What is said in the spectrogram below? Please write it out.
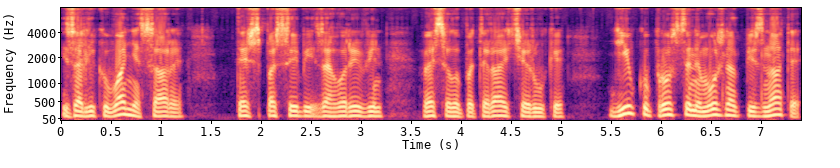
і за лікування Сари. Теж спасибі, заговорив він, весело потираючи руки. Дівку просто не можна впізнати.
